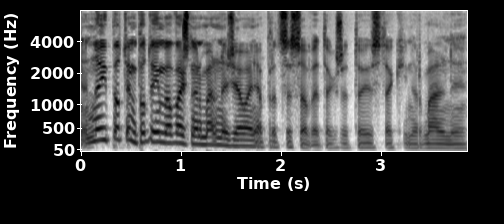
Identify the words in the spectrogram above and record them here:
No i potem podejmować normalne działania procesowe. Także to jest taki normalny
